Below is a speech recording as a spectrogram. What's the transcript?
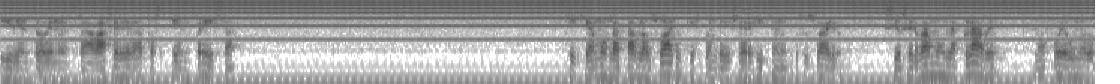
y dentro de nuestra base de datos empresa chequeamos la tabla usuario que es donde se registran nuestros usuarios si observamos la clave no fue 1, 2,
